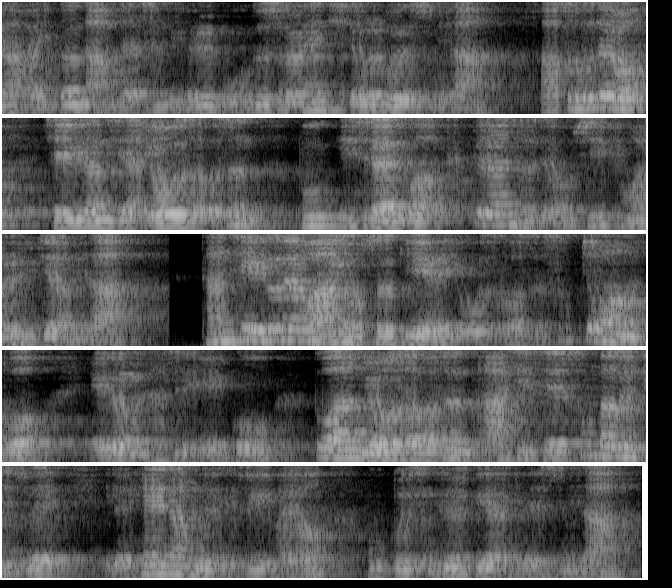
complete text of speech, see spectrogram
남아있던 남자 창기들을 모두 쓸어낸 지적을 보였습니다. 앞서 본 대로 제위 당시 여호사밧은 북이스라엘과 특별한 전쟁 없이 평화를 유지합니다. 당시 에돔의 왕이 없었기에 여호사밧은 석종왕을 두어 에돔을 다스리게 했고 또한 여호사밧은 다시스의 선박을 제주해 이를 해상무역에 투입하여 북부 증진을 꾀하기도 했습니다.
